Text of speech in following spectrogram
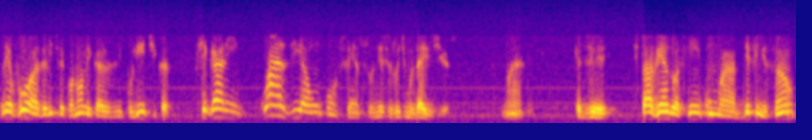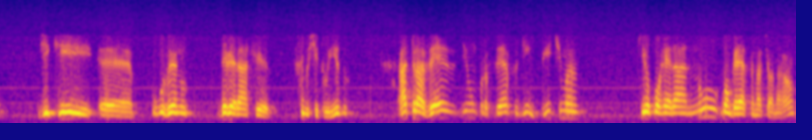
levou as elites econômicas e políticas chegarem quase a um consenso nesses últimos dez dias. É? Quer dizer, está havendo, assim, uma definição de que é, o governo deverá ser substituído através de um processo de impeachment que ocorrerá no Congresso Nacional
